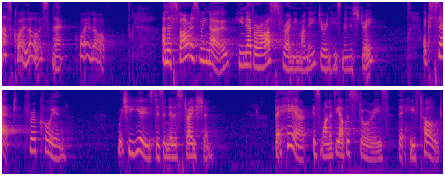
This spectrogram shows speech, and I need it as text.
That's quite a lot, isn't it? Quite a lot. And as far as we know, he never asked for any money during his ministry, except for a coin, which he used as an illustration. But here is one of the other stories that he's told.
